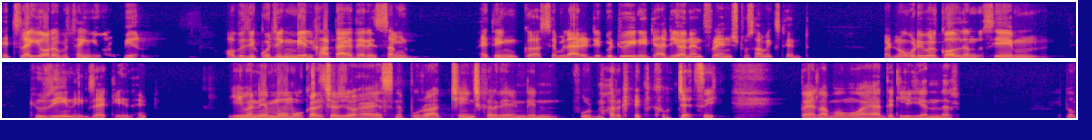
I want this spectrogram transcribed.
it's like Europe saying European obviously कुछ एक मेल खाता है there is some I think uh, similarity between Italian and French to some extent but nobody will call them the same cuisine exactly right? Even ये मोमो कल्चर जो है इसने पूरा चेंज कर दिया इंडियन फ़ूड मार्केट को जैसे ही पहला मोमो आया दिल्ली के अंदर। तो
